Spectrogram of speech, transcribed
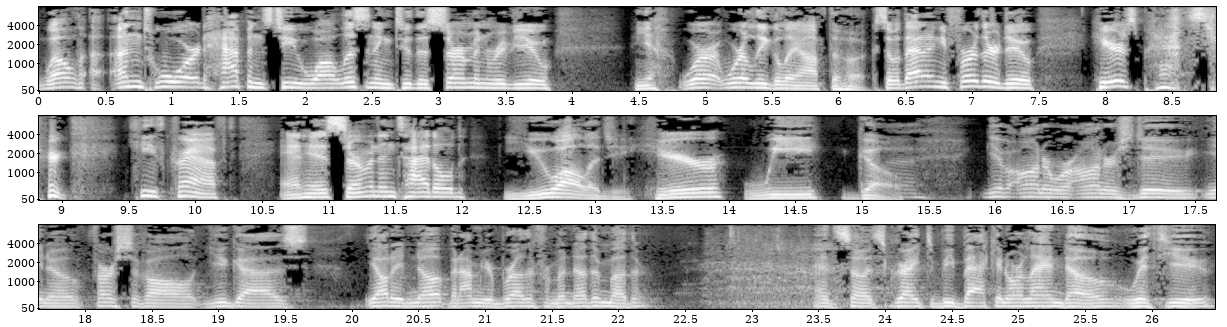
well uh, untoward happens to you while listening to this sermon review, yeah, we're we're legally off the hook. So without any further ado, here's Pastor Keith Craft and his sermon entitled "YOUology." Here we go. give honor where honor's due. You know, first of all, you guys, y'all didn't know it, but I'm your brother from another mother. And so it's great to be back in Orlando with you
